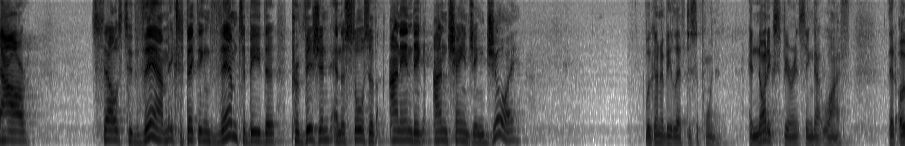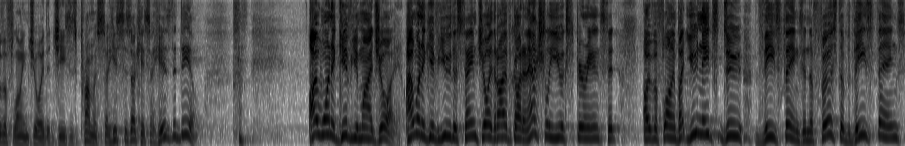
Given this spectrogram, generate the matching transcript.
ourselves to them, expecting them to be the provision and the source of unending, unchanging joy, we're going to be left disappointed and not experiencing that life, that overflowing joy that Jesus promised. So he says, okay, so here's the deal. I want to give you my joy. I want to give you the same joy that I've got. And actually, you experience it overflowing. But you need to do these things. And the first of these things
